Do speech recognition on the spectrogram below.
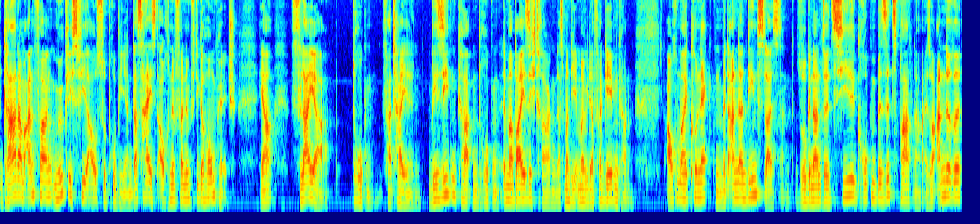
gerade am Anfang möglichst viel auszuprobieren. Das heißt auch eine vernünftige Homepage. Ja, Flyer drucken, verteilen, Visitenkarten drucken, immer bei sich tragen, dass man die immer wieder vergeben kann. Auch mal connecten mit anderen Dienstleistern, sogenannte Zielgruppenbesitzpartner, also andere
